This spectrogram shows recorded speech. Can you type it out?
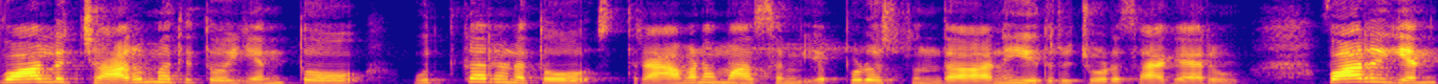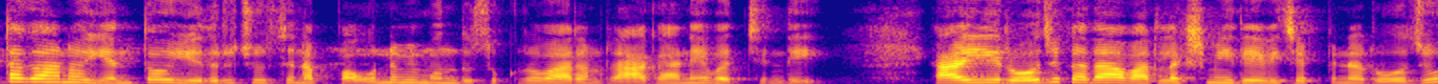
వాళ్ళు చారుమతితో ఎంతో ఉత్కరణతో శ్రావణ మాసం ఎప్పుడొస్తుందా అని ఎదురు చూడసాగారు. వారు ఎంతగానో ఎంతో ఎదురు చూసిన పౌర్ణమి ముందు శుక్రవారం రాగానే వచ్చింది. ఆ ఈ రోజు కదా వరలక్ష్మీదేవి చెప్పిన రోజు.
